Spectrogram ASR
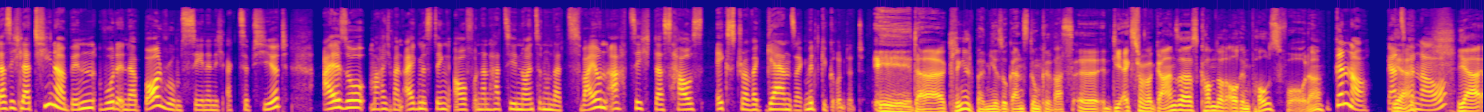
Dass ich Latina bin, wurde in der Ballroom-Szene nicht akzeptiert. Also mache ich mein eigenes Ding auf und dann hat sie 1982 das Haus Extravaganza mitgegründet. Eh, da klingelt bei mir so ganz dunkel was. Äh, die Extravaganzas kommen doch auch in Pose vor, oder? Genau. Ganz ja. genau. Ja,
